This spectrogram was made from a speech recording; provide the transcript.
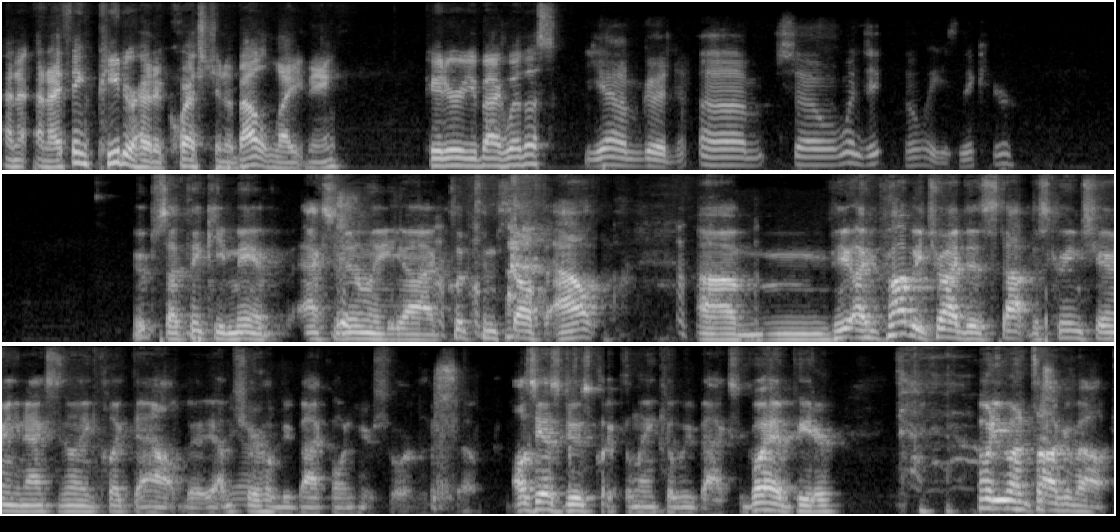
and and I think Peter had a question about lightning. Peter, are you back with us? Yeah, I'm good. Um, so when's it? Oh wait, is Nick here? Oops, I think he may have accidentally uh, clipped himself out. Um, he, I probably tried to stop the screen sharing and accidentally clicked out, but I'm yeah. sure he'll be back on here shortly. So all he has to do is click the link; he'll be back. So go ahead, Peter. what do you want to talk about?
